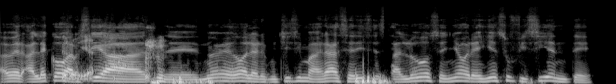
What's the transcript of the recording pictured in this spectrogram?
A ver, Aleco Pero ya. García, de 9 dólares, muchísimas gracias. Dice, saludos señores, y es suficiente.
